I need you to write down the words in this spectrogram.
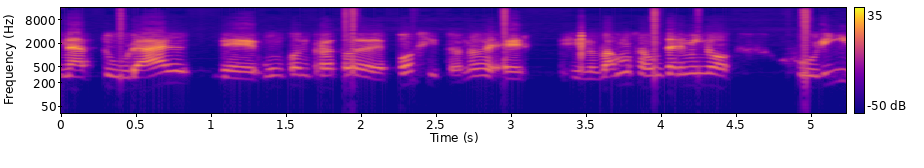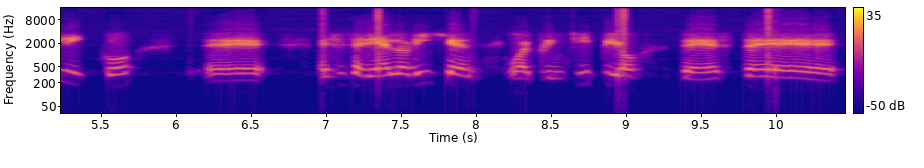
natural de un contrato de depósito, ¿no? si nos vamos a un término jurídico, eh, ese sería el origen o el principio de este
